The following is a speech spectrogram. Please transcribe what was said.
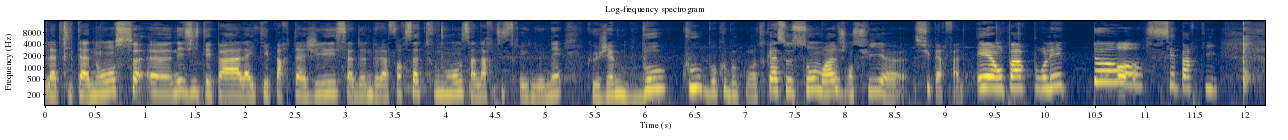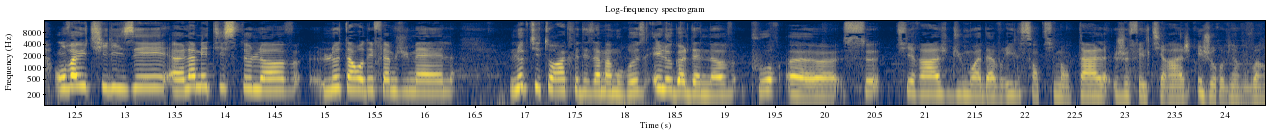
la petite annonce. N'hésitez pas à liker, partager. Ça donne de la force à tout le monde. C'est un artiste réunionnais que j'aime beaucoup, beaucoup, beaucoup. En tout cas, ce son, moi, j'en suis super fan. Et on part pour les taureaux. C'est parti. On va utiliser l'améthyste Love, le tarot des flammes jumelles, le petit oracle des âmes amoureuses et le Golden Love pour euh, ce tirage du mois d'avril sentimental. Je fais le tirage et je reviens vous voir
